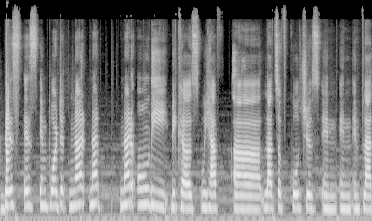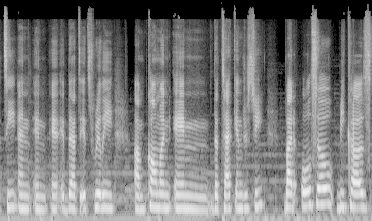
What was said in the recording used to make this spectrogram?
this is important not not not only because we have uh, lots of cultures in in in Platzi and in, in that it's really um, common in the tech industry, but also because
